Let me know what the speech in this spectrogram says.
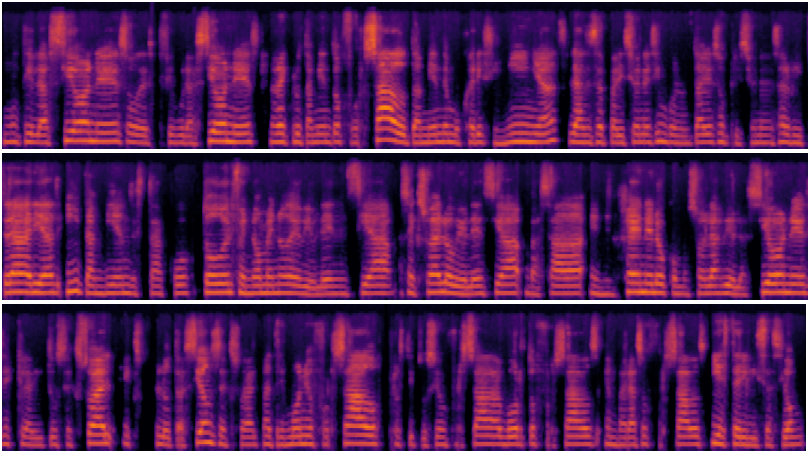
mutilaciones o desfiguraciones, reclutamiento forzado también de mujeres y niñas, las desapariciones involuntarias o prisiones arbitrarias y también destaco todo el fenómeno de violencia sexual o violencia basada en el género, como son las violaciones, esclavitud sexual, explotación sexual, matrimonio forzados, prostitución forzada, abortos forzados, embarazos forzados y esterilización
